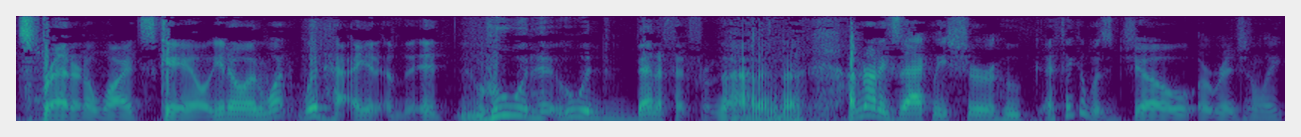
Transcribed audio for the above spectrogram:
spread on a wide scale? You know, and what would ha- it, it, who would who would benefit from that? And uh, I'm not exactly sure who. I think it was Joe originally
